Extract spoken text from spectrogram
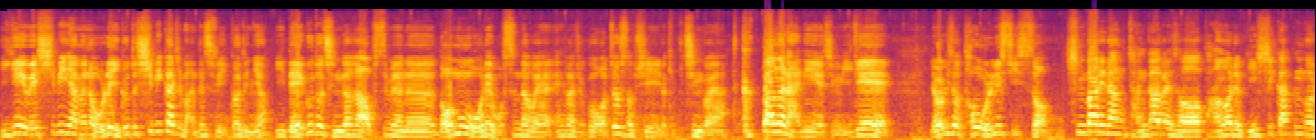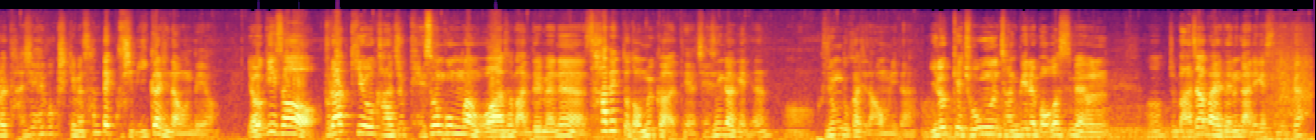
이게 왜 10이냐면은 원래 이것도 12까지 만들 수 있거든요. 이 내구도 증가가 없으면은 너무 오래 못 쓴다고 해- 해가지고 어쩔 수 없이 이렇게 붙인 거야. 극방은 아니에요, 지금. 이게 여기서 더 올릴 수 있어. 신발이랑 장갑에서 방어력 2씩 깎은 거를 다시 회복시키면 392까지 나온대요. 여기서 브라키오 가죽 대성공만 모아서 만들면은 400도 넘을 것 같아요. 제 생각에는. 어, 그 정도까지 나옵니다. 이렇게 좋은 장비를 먹었으면 어, 좀 맞아봐야 되는 거 아니겠습니까?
